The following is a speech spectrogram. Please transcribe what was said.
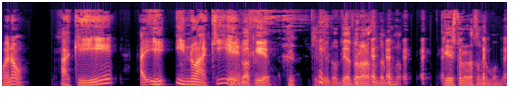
Bueno, aquí, y, y no aquí, ¿eh? Y no aquí, ¿eh? No, tienes toda la razón del mundo. Tienes toda la razón del mundo.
